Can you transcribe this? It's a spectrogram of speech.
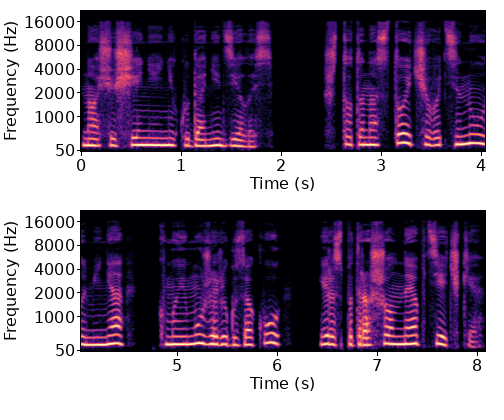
но ощущение никуда не делось. Что-то настойчиво тянуло меня к моему же рюкзаку и распотрошенной аптечке.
